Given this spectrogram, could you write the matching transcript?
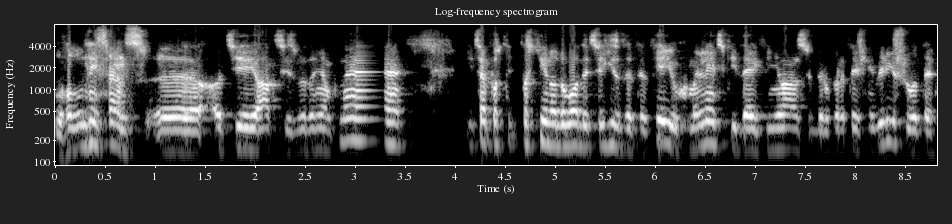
головний сенс е, цієї акції з виданням книги. І це пост- постійно доводиться їздити в Київ, Хмельницький, деякі нюанси бюрократичні вирішувати.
